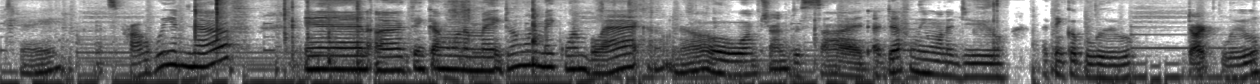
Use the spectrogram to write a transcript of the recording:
Okay, that's probably enough. And I think I wanna make, do I wanna make one black? I don't know, I'm trying to decide. I definitely wanna do, I think a blue, dark blue.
